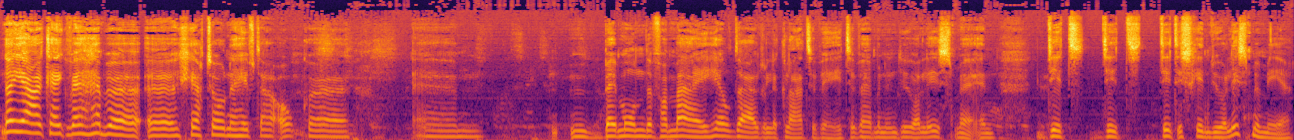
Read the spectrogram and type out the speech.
Nou ja, kijk, wij hebben... eh Gertone heeft daar ook... eh, ehm, bij monden van mij heel duidelijk laten weten. We hebben een dualisme en dit, dit, dit is geen dualisme meer.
